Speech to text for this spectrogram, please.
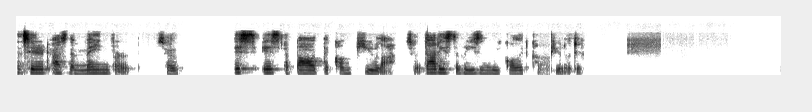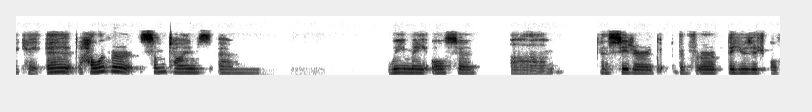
considered as the main verb so this is about the copula. So that is the reason we call it copulative. Okay, uh, however, sometimes um, we may also um, consider the, the, verb, the usage of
